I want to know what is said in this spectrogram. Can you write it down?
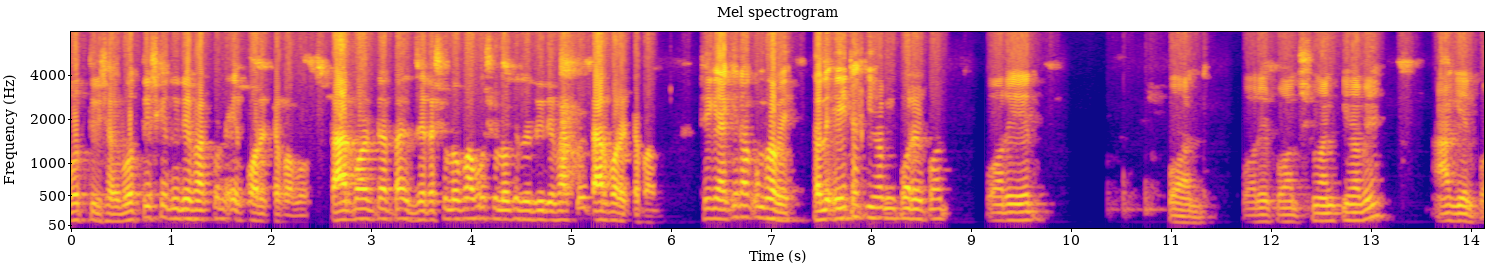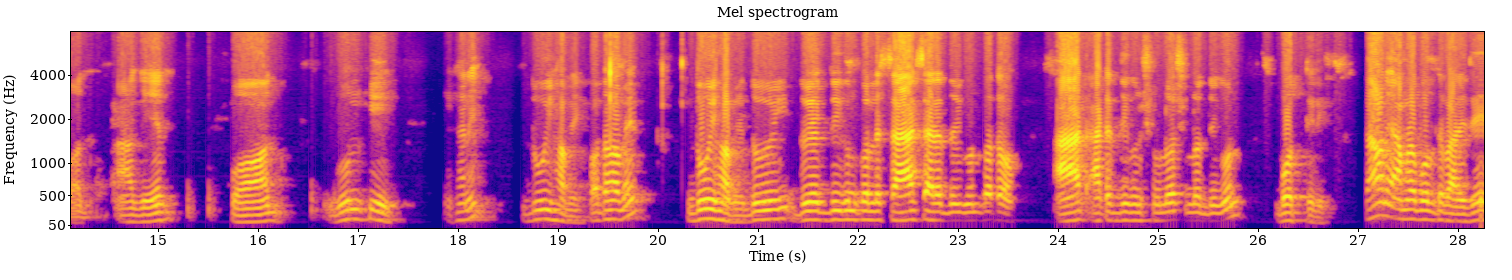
বত্রিশ হবে। বত্রিশকে দুই দিয়ে ভাগ করলে এর পরেরটা পাবো। তারপরটা যেটা ষোলো পাবো, ষোলোকে যদি দুই দিয়ে ভাগ করি তারপরেরটা পাবো। ঠিক একই রকম ভাবে তাহলে এইটা কি হবে পরের পদ? পরের পদ পরের পদ সমান কি হবে? আগের পদ। আগের পদ গুণ কি? এখানে দুই হবে। কত হবে? দুই হবে। দুই দুই এক দুই গুণ করলে চার চারের দুই গুণ কত? আট আটের দ্বিগুণ ষোলো ষোলোর দ্বিগুণ বত্রিশ। তাহলে আমরা বলতে পারি যে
